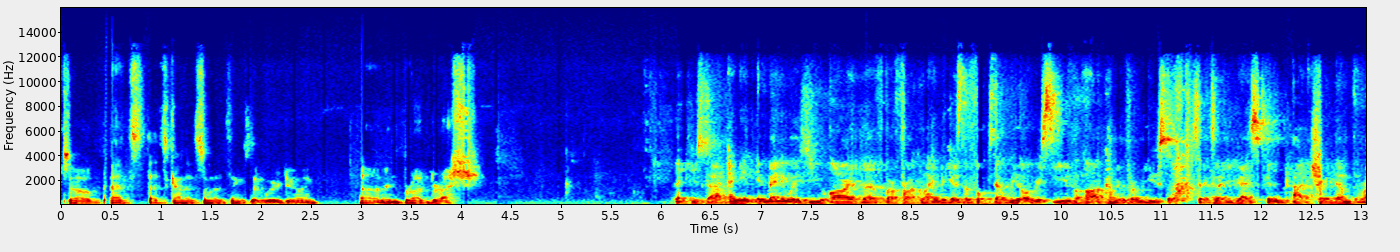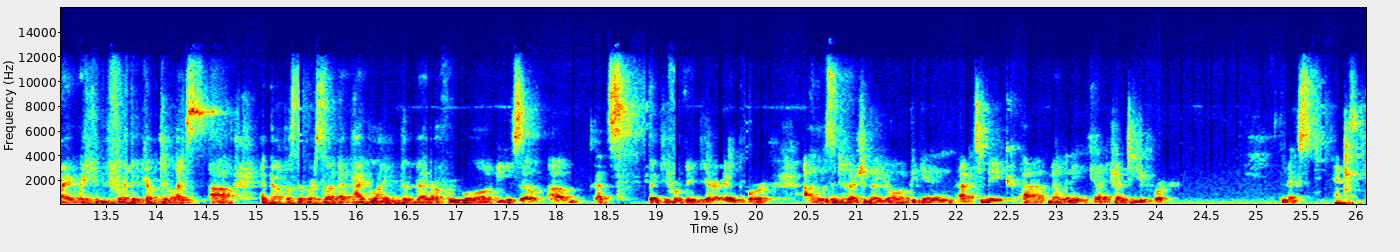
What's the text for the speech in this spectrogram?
So that's that's kind of some of the things that we're doing um, in broad brush. Thank you, Scott. And in, in, many ways, you are the front line because the folks that we all receive are coming from you. So, so that you guys can uh, train them the right way before they come to us uh, and help us diversify that pipeline, the better off we will all be. So um, that's thank you for being here and for uh, those interventions that you all are beginning uh, to make. Uh, Melanie, can I turn to you for the next? Yes.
